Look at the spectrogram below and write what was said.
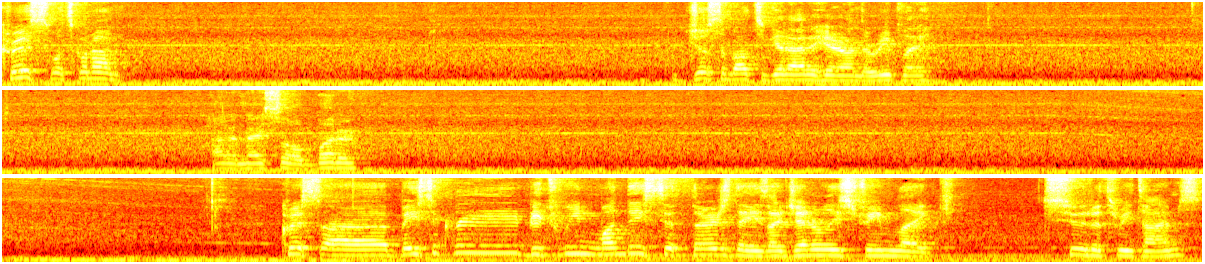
Chris, what's going on? Just about to get out of here on the replay. Had a nice little butter. Chris, uh, basically between Mondays to Thursdays, I generally stream like two to three times.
